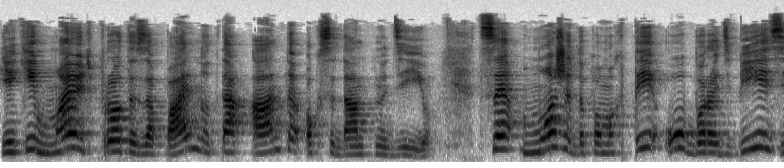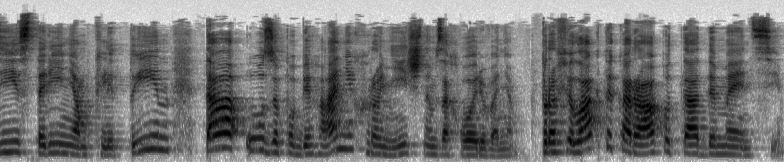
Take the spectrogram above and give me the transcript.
які мають протизапальну та антиоксидантну дію. Це може допомогти у боротьбі зі старінням клітин та у запобіганні хронічним захворюванням. Профілактика раку та деменції.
